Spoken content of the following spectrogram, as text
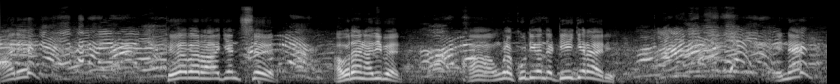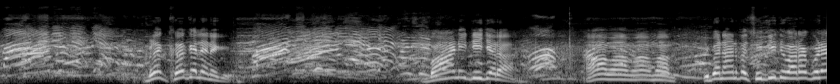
யாரு? தேவராஜன் சார். அவர்தான் அதிபர். ஆ உங்களை கூட்டி வந்த டீச்சர் யாரு? என்ன? கேட்கல எனக்கு. பாணி டீச்சரா? ஆமாம் ஆமாம் ஆமாம் இப்போ நான் இப்போ சுற்றிட்டு வரக்குள்ள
